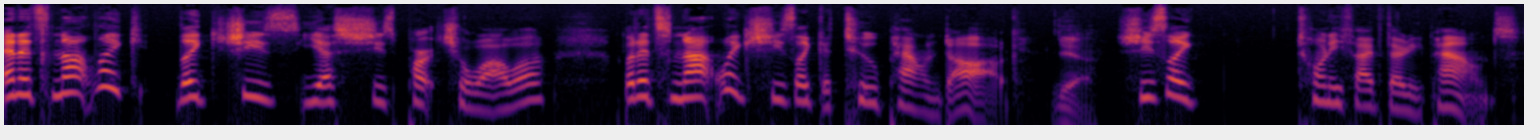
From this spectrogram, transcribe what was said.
And it's not like like she's yes she's part Chihuahua, but it's not like she's like a two pound dog. Yeah. She's like 25, 30 pounds.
